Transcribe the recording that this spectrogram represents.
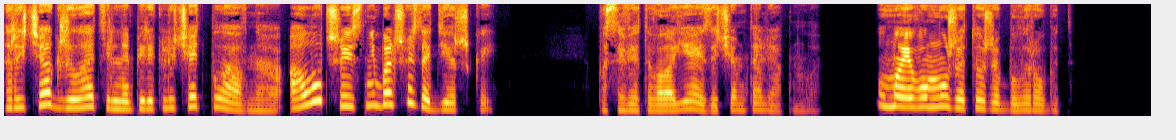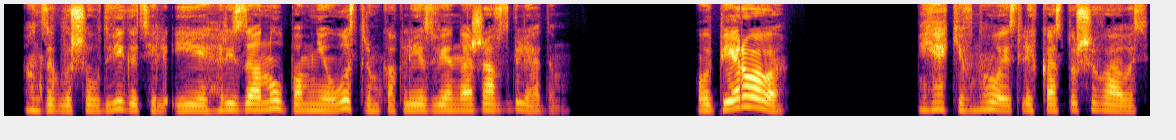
«Рычаг желательно переключать плавно, а лучше с небольшой задержкой», — посоветовала я и зачем-то ляпнула. «У моего мужа тоже был робот». Он заглушил двигатель и резанул по мне острым, как лезвие ножа, взглядом. «У первого?» Я кивнула и слегка стушевалась.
